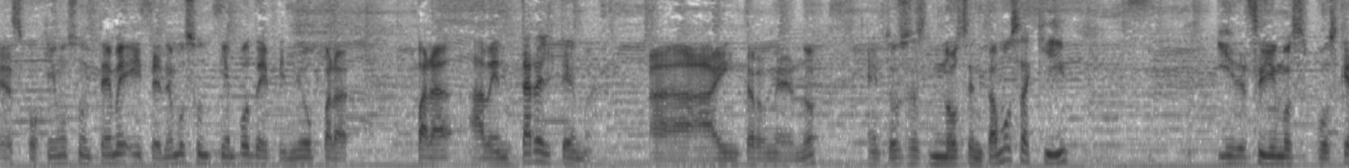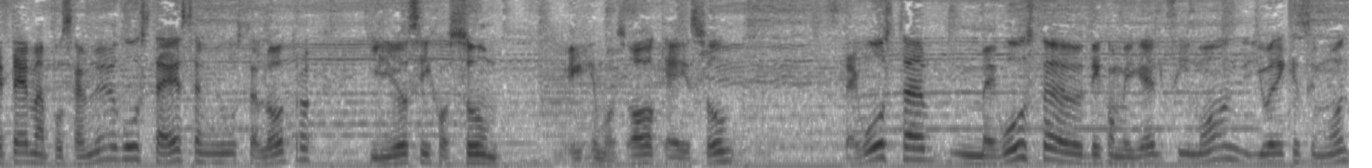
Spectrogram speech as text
escogimos un tema y tenemos un tiempo definido para, para aventar el tema a, internet, ¿no? Entonces nos sentamos aquí y decidimos, pues, ¿qué tema? Pues a mí me gusta este, a mí me gusta el otro. Y yo dijo Zoom. Y dijimos, ok, Zoom, ¿te gusta? Me gusta, dijo Miguel Simón. Yo dije Simón.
